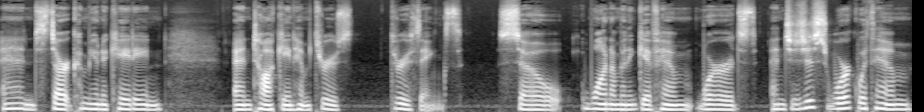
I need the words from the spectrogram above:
and start communicating and talking him through through things. So one, I'm going to give him words and to just work with him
